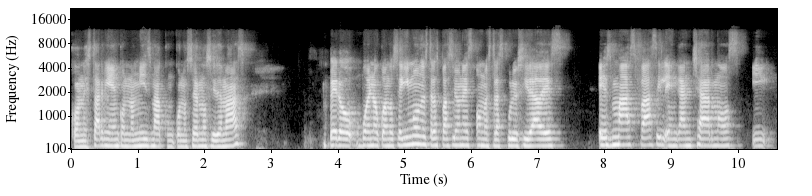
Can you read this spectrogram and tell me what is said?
con estar bien con uno misma, con conocernos y demás. Pero bueno, cuando seguimos nuestras pasiones o nuestras curiosidades, es más fácil engancharnos y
